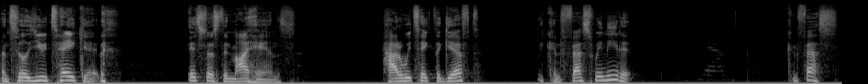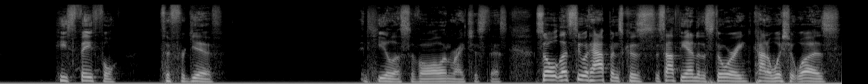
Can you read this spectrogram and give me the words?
until you take it, it's just in my hands. How do we take the gift? We confess we need it. Yeah. Confess. He's faithful to forgive and heal us of all unrighteousness. So let's see what happens because it's not the end of the story. Kind of wish it was.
